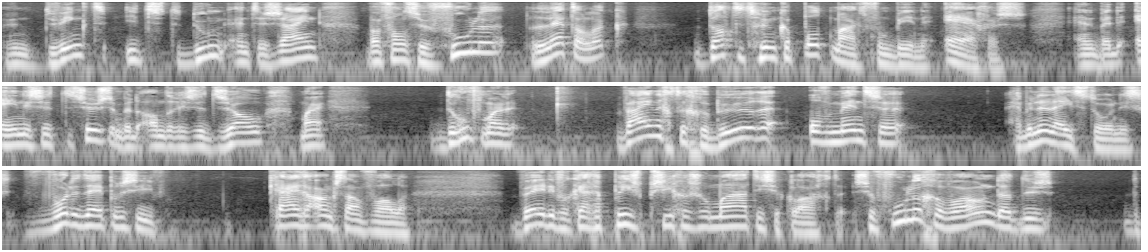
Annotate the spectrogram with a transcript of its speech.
hun dwingt iets te doen en te zijn waarvan ze voelen letterlijk dat het hun kapot maakt van binnen ergens. En bij de ene is het zus en bij de andere is het zo. Maar er hoeft maar weinig te gebeuren of mensen hebben een eetstoornis, worden depressief, krijgen angstaanvallen, ik veel, krijgen psy- psychosomatische klachten. Ze voelen gewoon dat dus de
